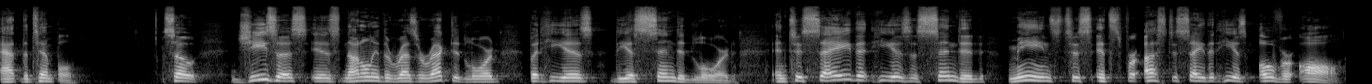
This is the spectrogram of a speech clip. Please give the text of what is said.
at the temple. So, Jesus is not only the resurrected Lord, but he is the ascended Lord. And to say that he is ascended means to, it's for us to say that he is over all,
